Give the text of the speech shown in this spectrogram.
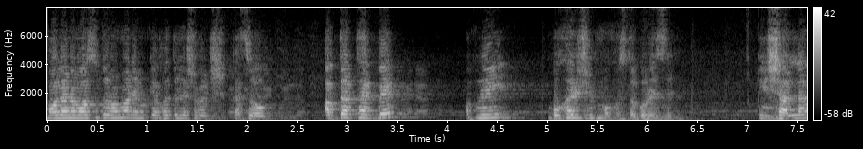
মৌলানা মাসুদুর রহমান এবং কেফাতুল্লাহ সাহেবের কাছেও আবদার থাকবে। আপনি বুখারি শরীফ মুখস্থ করেছেন। ইনশাল্লাহ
